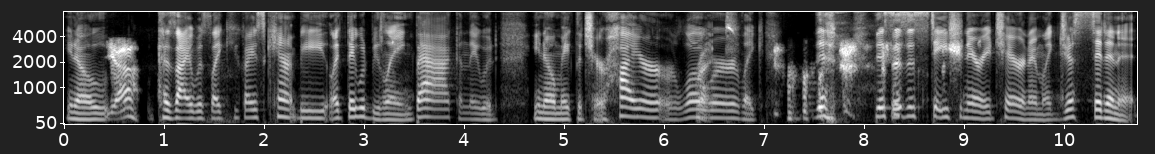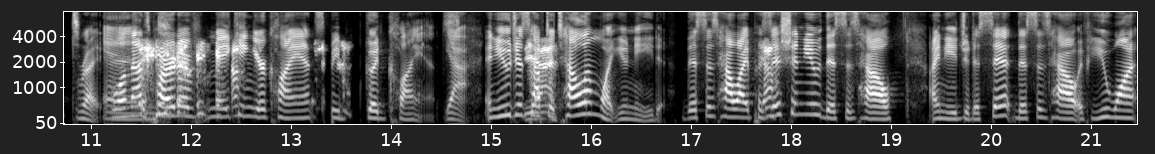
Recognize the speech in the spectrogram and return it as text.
you know, Yeah, because I was like, you guys can't be like they would be laying back and they would, you know, make the chair higher or lower. Right. Like this, this is a stationary chair, and I'm like, just sit in it. Right. well, and that's part of making your clients be good clients. Yeah. And you just have to tell them what you need. This is how I position you. This is how I need you to sit. This is how, if you want,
